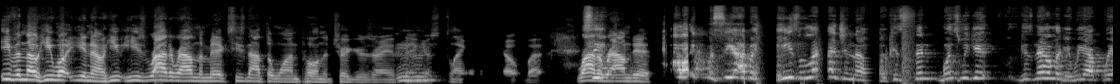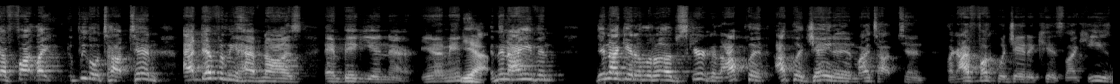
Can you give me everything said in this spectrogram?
even though he was, you know, he he's right around the mix. He's not the one pulling the triggers or anything or Mhm. slinging but right See, around it. I like, but see, I, but he's a legend though, because then once we get, because now look at we have we have five. Like if we go top ten, I definitely have Nas and Biggie in there. You know what I mean? Yeah. And then I even then I get a little obscure because I put I put Jada in my top ten. Like I fuck with Jadakiss. Like he's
